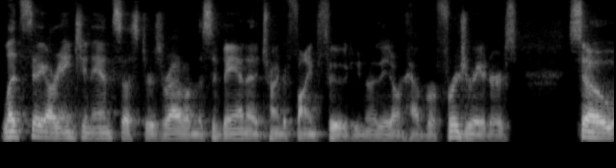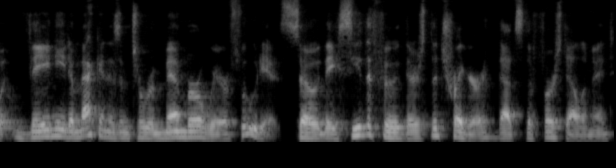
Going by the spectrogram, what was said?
let's say our ancient ancestors are out on the savannah trying to find food you know they don't have refrigerators so they need a mechanism to remember where food is. So they see the food there's the trigger that's the first element.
